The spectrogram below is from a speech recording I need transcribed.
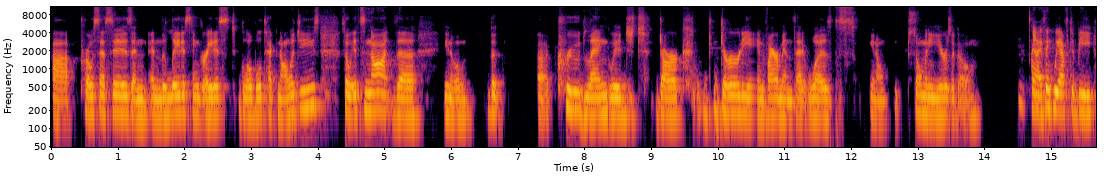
uh, processes and, and the latest and greatest global technologies. So it's not the, you know, the uh, crude languaged, dark, d- dirty environment that it was, you know, so many years ago. And I think we have to be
